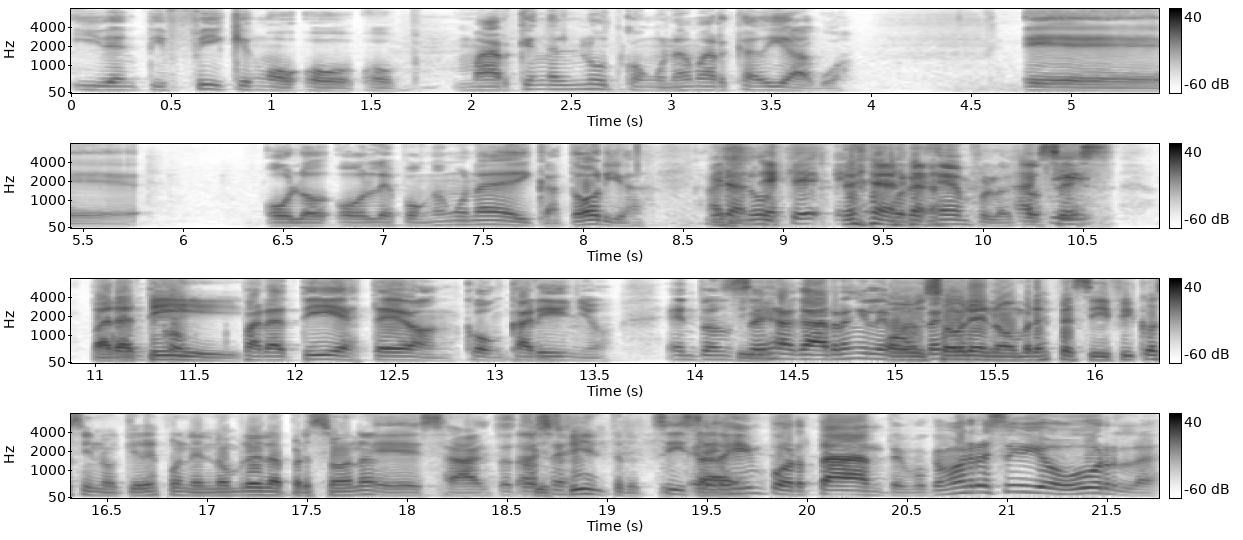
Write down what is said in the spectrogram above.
identifiquen o, o- o marquen el nude con una marca de agua. Eh, o, lo- o le pongan una dedicatoria. al Mira, nude, es que- por ejemplo, entonces... Para con- ti. con- para ti, Esteban, con cariño. Entonces Sí. agarran y le O un mandan el- sobrenombre específico si no quieres poner el nombre de la persona. Exacto. Entonces, Filtro, tú sí, Eso sí, sabes. es importante, porque hemos recibido burlas.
